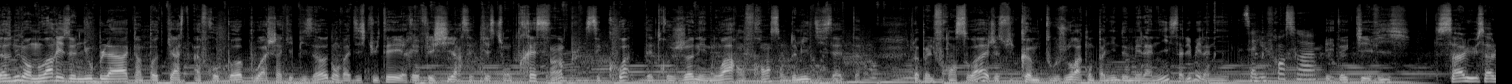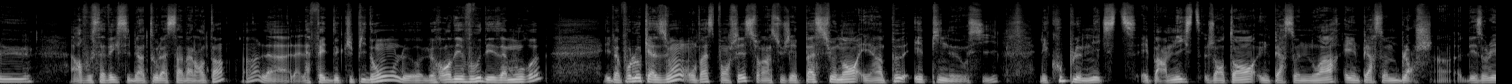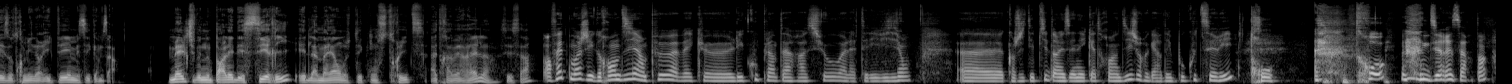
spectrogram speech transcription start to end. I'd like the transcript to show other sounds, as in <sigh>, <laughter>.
Bienvenue dans Noir is the New Black, un podcast afro-pop où à chaque épisode, on va discuter et réfléchir à cette question très simple c'est quoi d'être jeune et noir en France en 2017 Je m'appelle François et je suis comme toujours accompagné de Mélanie. Salut Mélanie. Salut François. Et de Kevin. Salut, salut. Alors vous savez que c'est bientôt la Saint-Valentin, hein, la, la- la fête de Cupidon, le, le rendez-vous des amoureux. Et bien pour l'occasion, on va se pencher sur un sujet passionnant et un peu épineux aussi, les couples mixtes. Et par mixte, j'entends une personne noire et une personne blanche. hein. Désolé les autres minorités, mais c'est comme ça. Mel, tu vas nous parler des séries et de la manière dont tu t'es construite à travers elles, c'est ça? En fait, moi, j'ai grandi un peu avec euh, les couples interraciaux à la télévision. Euh, quand j'étais petite, dans les années 90, je regardais beaucoup de séries. Trop. <laughs> Trop, <laughs> diraient certains.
